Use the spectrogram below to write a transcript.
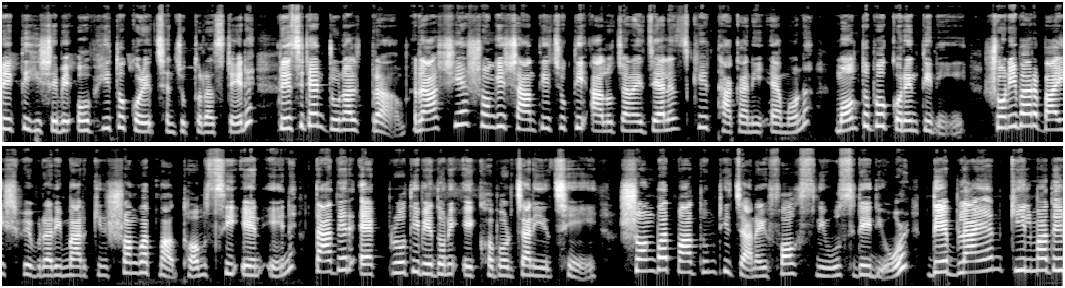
ব্যক্তি হিসেবে অভিহিত করেছেন যুক্তরাষ্ট্রের প্রেসিডেন্ট ডোনাল্ড ট্রাম্প। রাশিয়ার সঙ্গে শান্তি চুক্তি আলোচনায় জেলেন্সকির থাকা নিয়ে এমন মন্তব্য করেন তিনি। শনিবার বাইশ ফেব্রুয়ারি মার্কিন সংবাদ মাধ্যম সিএনএন তাদের এক প্রতিবেদনে এ খবর জানিয়েছে। সংবাদ মাধ্যমটি জানায়, ফক্স নিউজ রেডিওর দে ব্লায়ান কিলমাদের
